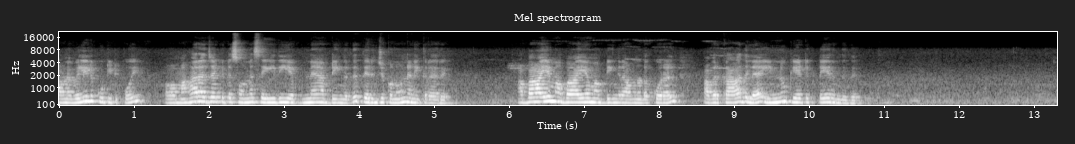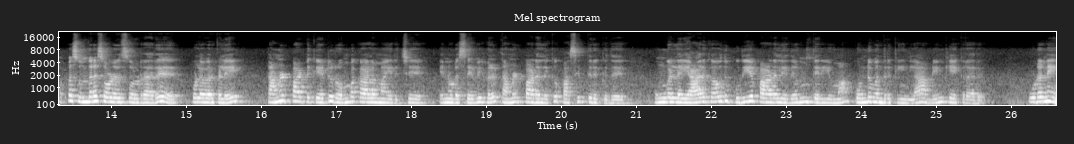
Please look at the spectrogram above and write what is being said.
அவனை வெளியில் கூட்டிகிட்டு போய் அவன் மகாராஜா கிட்ட சொன்ன செய்தி என்ன அப்படிங்கிறது தெரிஞ்சுக்கணும்னு நினைக்கிறாரு. அபாயம் அபாயம் அப்படிங்கிற அவனோட குரல் அவர் காதில் இன்னும் கேட்டுக்கிட்டே இருந்தது. அப்போ சுந்தர சோழர் சொல்கிறாரு புலவர்களே தமிழ் பாட்டு கேட்டு ரொம்ப காலமாயிருச்சு. என்னோட செவிகள் தமிழ் பாடலுக்கு பசித்திருக்குது. உங்களில் யாருக்காவது புதிய பாடல் எதுவும் தெரியுமா? கொண்டு வந்திருக்கீங்களா? அப்படின்னு கேட்குறாரு உடனே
